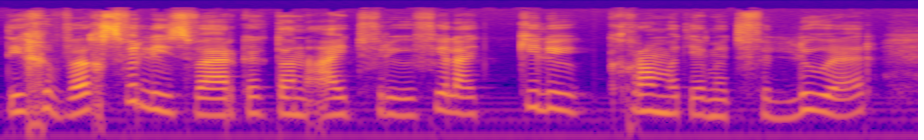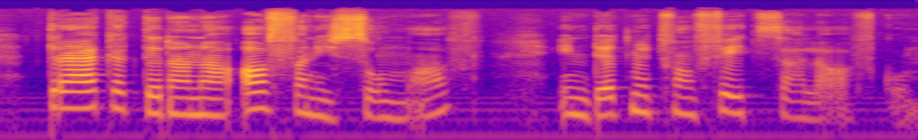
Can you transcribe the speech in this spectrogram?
Die gewigsverlies werk ek dan uit vir die hoeveelheid kilogram wat jy moet verloor, trek ek dit dan nou af van die som af en dit moet van vetselle afkom.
